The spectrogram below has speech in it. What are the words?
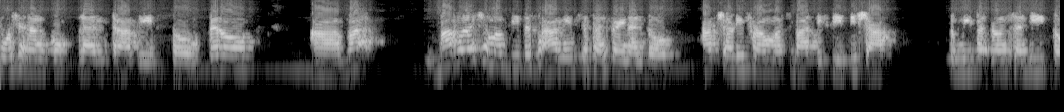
po siya ng Copeland Travis. So, pero ah ba, bago lang siya ma'am dito sa amin sa San Fernando. Actually, from Masbate City siya. Lumipat lang siya dito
